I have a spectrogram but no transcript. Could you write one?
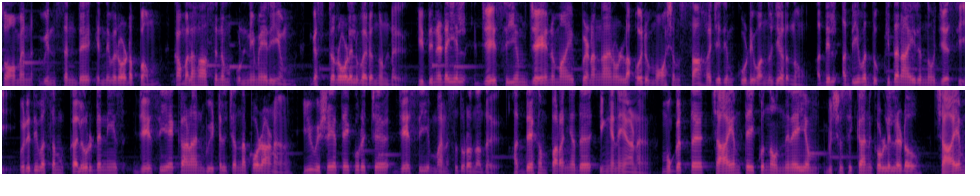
സോമൻ വിൻസെന്റ് എന്നിവരോടൊപ്പം കമലഹാസനും ഉണ്ണിമേരിയും ഗസ്റ്റ് റോളിൽ വരുന്നുണ്ട്. ഇതിനിടയിൽ ജേസിയും ജയനുമായി പിണങ്ങാനുള്ള ഒരു മോശം സാഹചര്യം കൂടി വന്നു വന്നുചേർന്നു അതിൽ അതീവ ദുഃഖിതനായിരുന്നു ജേസി. ഒരു ദിവസം കലൂർ ഡെന്നീസ് ജേസിയെ കാണാൻ വീട്ടിൽ ചെന്നപ്പോഴാണ് ഈ വിഷയത്തെക്കുറിച്ച് ജേസി മനസ്സ് തുറന്നത്. അദ്ദേഹം പറഞ്ഞത് ഇങ്ങനെയാണ്. മുഖത്ത് ചായം തേക്കുന്ന ഒന്നിനെയും വിശ്വസിക്കാൻ കൊള്ളില്ലടോ. ചായം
